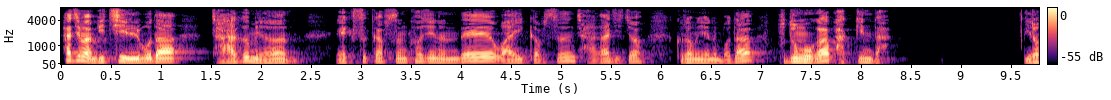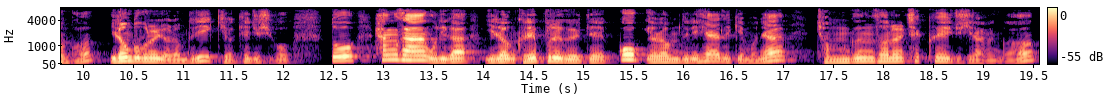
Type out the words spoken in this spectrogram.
하지만 밑이 1보다 작으면 x 값은 커지는데 y 값은 작아지죠. 그러면 얘는 뭐다? 부등호가 바뀐다. 이런 거, 이런 부분을 여러분들이 기억해 주시고 또 항상 우리가 이런 그래프를 그릴 때 꼭 여러분들이 해야 될 게 뭐냐? 점근선을 체크해 주시라는 거.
